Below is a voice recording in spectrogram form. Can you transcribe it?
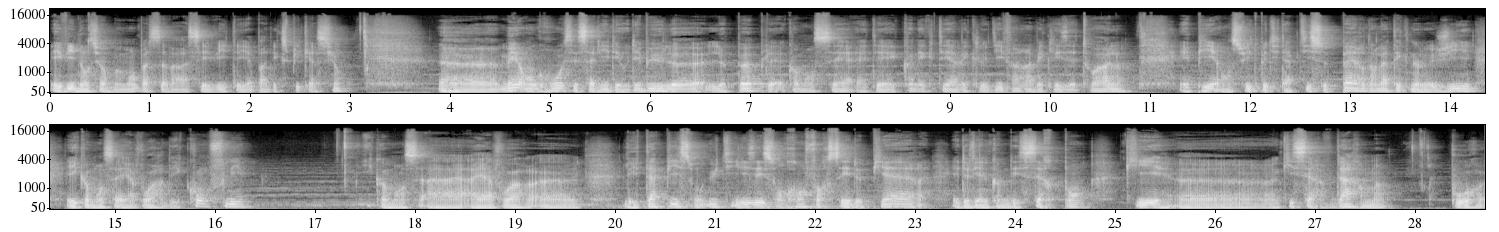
évident sur le moment parce que ça va assez vite et il n'y a pas d'explication. Euh, mais en gros, c'est ça l'idée. Au début, le, le, peuple commençait à être connecté avec le divin, avec les étoiles, et puis ensuite, petit à petit, se perd dans la technologie et il commence à y avoir des conflits. il commence à, y avoir les tapis sont utilisés, sont renforcés de pierre et deviennent comme des serpents qui qui servent d'armes pour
